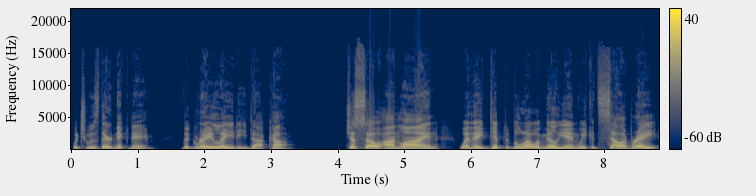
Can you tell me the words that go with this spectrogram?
which was their nickname, thegraylady.com. Just so online, when they dipped below a million, we could celebrate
